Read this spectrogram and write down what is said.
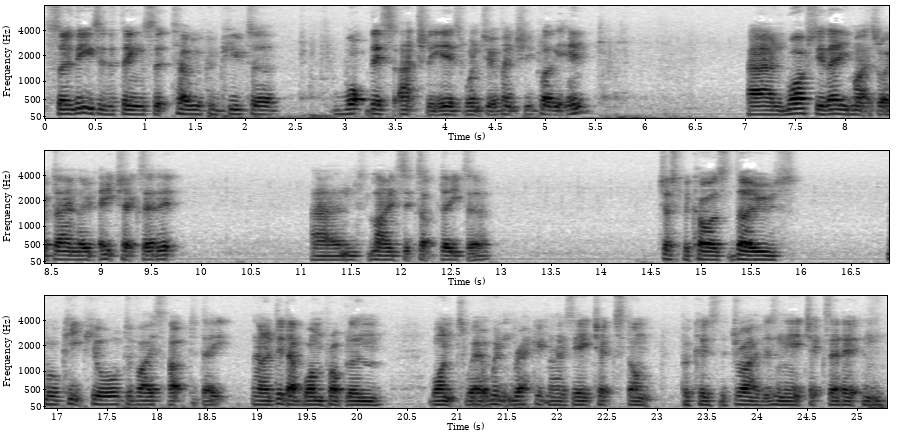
so these are the things that tell your computer what this actually is once you eventually plug it in. And whilst you're there, you might as well download HX Edit and Line 6 Updater just because those will keep your device up to date. And I did have one problem once where it wouldn't recognise the HX Stomp because the drivers in the HX Edit and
